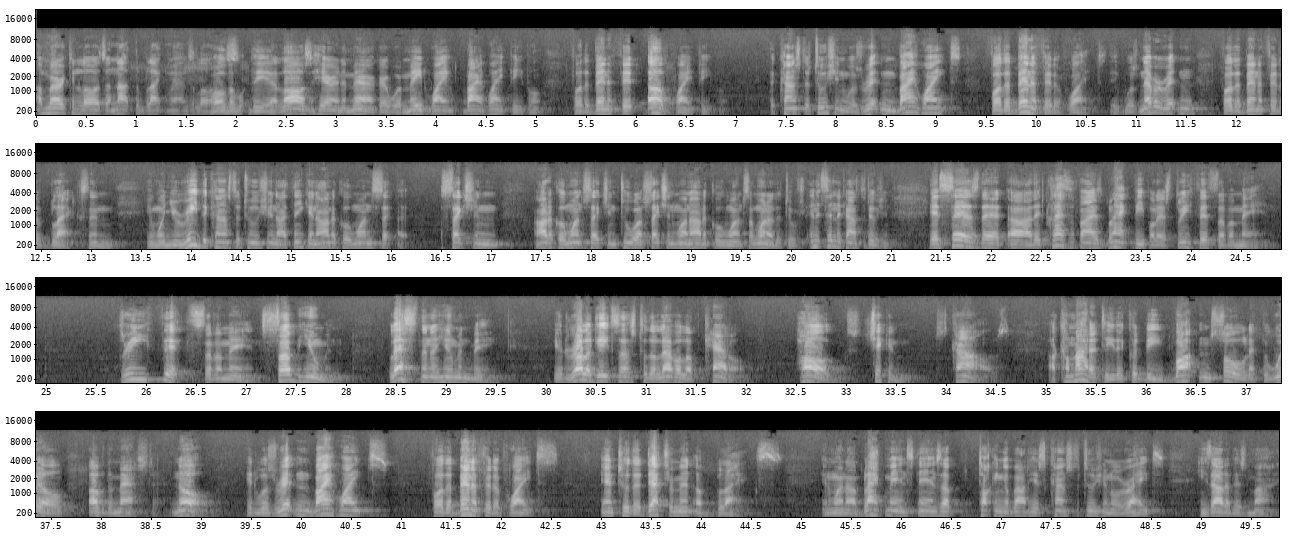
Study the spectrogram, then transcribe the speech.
American laws are not the black man's laws. Well, the, the uh, laws here in America were made white, by white people for the benefit of white people. The Constitution was written by whites for the benefit of whites. It was never written for the benefit of blacks. And, and when you read the Constitution, I think in Article 1, se uh, Section Article 1, Section 2, or Section 1, Article 1, some one of the two, and it's in the Constitution. It says that, uh, that classifies black people as three-fifths of a man. Three-fifths of a man, subhuman, less than a human being. It relegates us to the level of cattle, hogs, chickens, cows, a commodity that could be bought and sold at the will of the master. No, it was written by whites for the benefit of whites and to the detriment of blacks. And when a black man stands up talking about his constitutional rights, he's out of his mind.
